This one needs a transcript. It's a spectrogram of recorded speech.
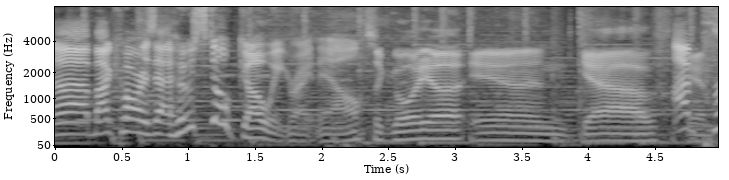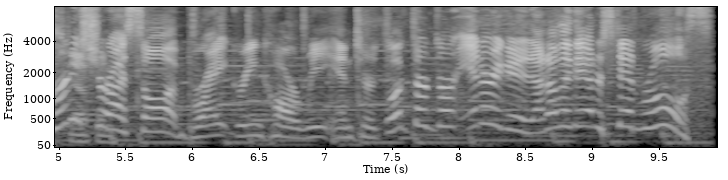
Uh, my car is out. Who's still going right now? Segoya and Gav. I'm and pretty Stefan. sure I saw a bright green car re-enter. Look, they're, they're entering it. I don't think they understand rules.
